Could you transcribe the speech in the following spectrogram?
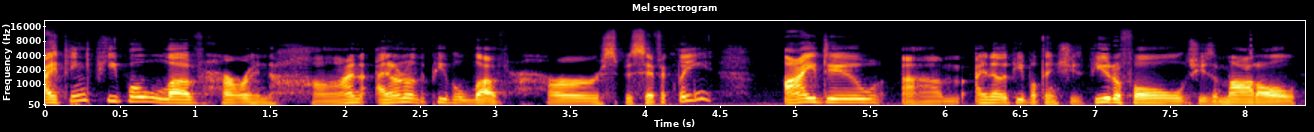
I think people love her and Han. I don't know that people love her specifically. I do. Um, I know that people think she's beautiful. She's a model.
